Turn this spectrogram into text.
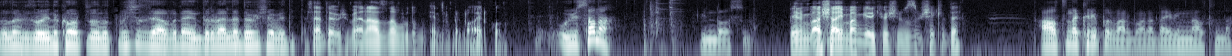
Oğlum biz oyunu komple unutmuşuz ya. Bu ne Enderman'le dövüşemedik. Sen öyle. Ben ağzına vurdum. Enderman o ayrı konu. Uyusana. Windows'un. Benim aşağı inmem gerekiyor şimdi hızlı bir şekilde. Altında creeper var bu arada evinin altında.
